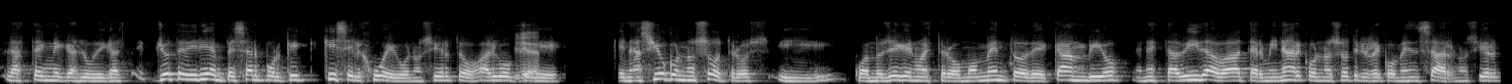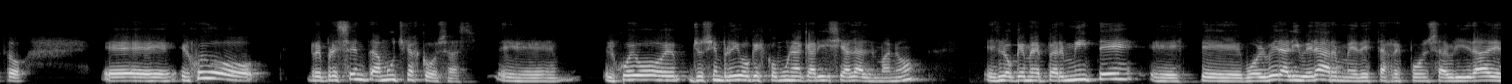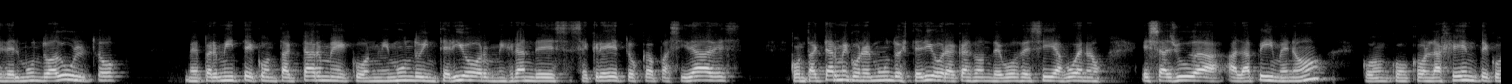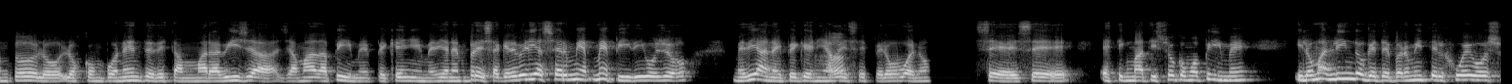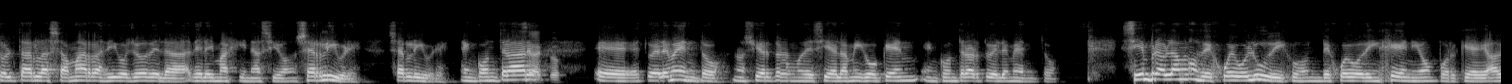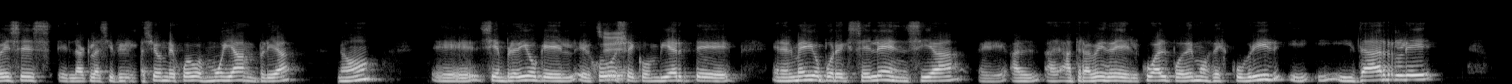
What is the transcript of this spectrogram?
las técnicas lúdicas. Yo te diría empezar por qué, qué es el juego, ¿no es cierto? Algo que, que, nació con nosotros y cuando llegue nuestro momento de cambio en esta vida va a terminar con nosotros y recomenzar, ¿no es cierto? Eh, el juego representa muchas cosas. Eh, el juego, yo siempre digo que es como una caricia al alma, ¿no? es lo que me permite este, volver a liberarme de estas responsabilidades del mundo adulto, me permite contactarme con mi mundo interior, mis grandes secretos, capacidades, contactarme con el mundo exterior, acá es donde vos decías, bueno, esa ayuda a la pyme, ¿no? Con, la gente, con todos los componentes de esta maravilla llamada pyme, pequeña y mediana empresa, que debería ser MEPI, digo yo, mediana y pequeña a veces, pero bueno, se, se estigmatizó como pyme. Y lo más lindo que te permite el juego es soltar las amarras, digo yo, de la, de la imaginación, ser libre, ser libre, encontrar eh, tu elemento, ¿no es cierto? Como decía el amigo Ken, encontrar tu elemento. Siempre hablamos de juego lúdico, de juego de ingenio, porque a veces eh, la clasificación de juego es muy amplia, ¿no? Eh, siempre digo que el, juego se convierte en el medio por excelencia a, través del cual podemos descubrir y, darle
